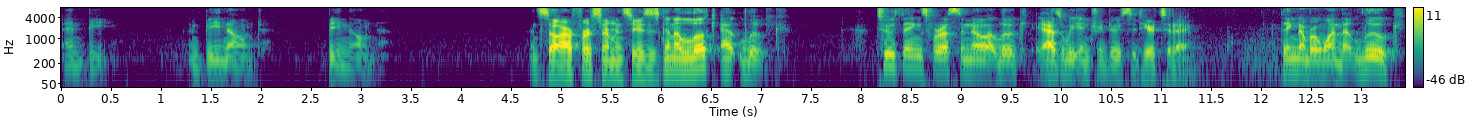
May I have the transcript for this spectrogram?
and be, and be known, be known. And so our first sermon series is going to look at Luke. Two things for us to know at Luke as we introduce it here today. Thing number one that Luke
